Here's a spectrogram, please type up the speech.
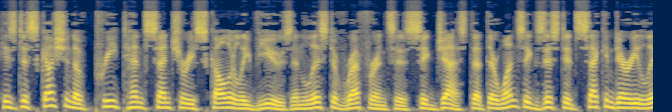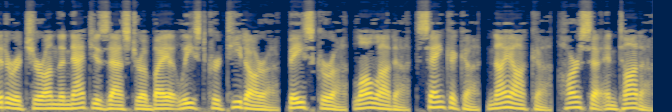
His discussion of pre-10th century scholarly views and list of references suggest that there once existed secondary literature on the Natyasastra by at least Kirtidara, Bhaskara, Lollata, Sankuka, Nayaka, Harsa and Tata.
